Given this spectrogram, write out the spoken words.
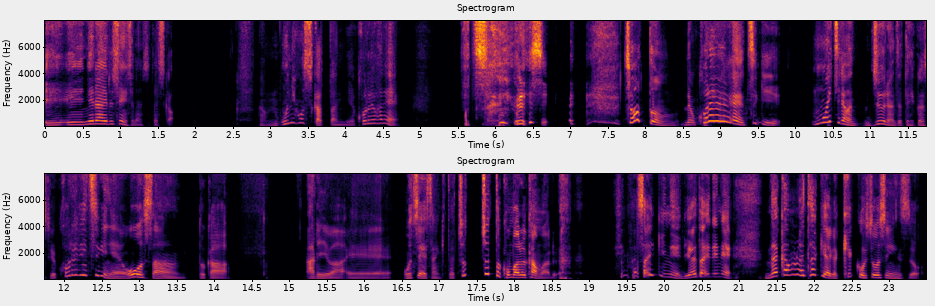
ええええ狙える選手なんですよ、確か。鬼欲しかったんで、これはね、普通に嬉しい。ちょっと、でもこれね、次、もう一連は10連は絶対引くんですけど、これで次ね、王さんとか、あるいは、えー、落合さん来たらちょ、ちょっと困る感もある。最近ね、リアタイでね、中村拓也が結構調子いいんですよ。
